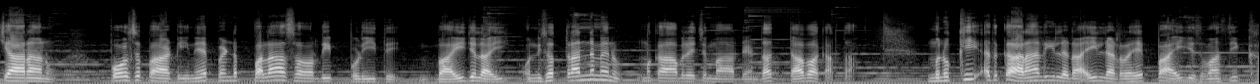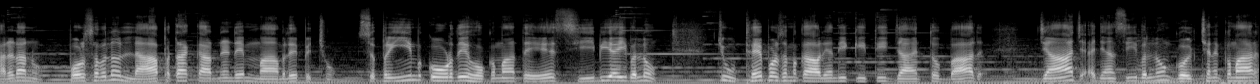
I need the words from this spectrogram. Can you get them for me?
ਚਾਰਾਂ ਨੂੰ ਪੁਲਿਸ ਪਾਰਟੀ ਨੇ ਪਿੰਡ ਪਲਾਸੌਰ ਦੀ ਪੁਲੀ ਤੇ 22 ਜੁਲਾਈ 1993 ਨੂੰ ਮੁਕਾਬਲੇ 'ਚ ਮਾਰ ਦੇਣ ਦਾ ਦਾਅਵਾ ਕਰਤਾ। ਮਨੁੱਖੀ ਅਧਿਕਾਰਾਂ ਲਈ ਲੜਾਈ ਲੜ ਰਹੇ ਭਾਈ ਜਸਵੰਤ ਸਿੰਘ ਖਰੜਾ ਨੂੰ ਪੁਲਿਸ ਵੱਲੋਂ ਲਾਪਤਾ ਕਰਨ ਦੇ ਮਾਮਲੇ ਪਿੱਛੋਂ ਸੁਪਰੀਮ ਕੋਰਟ ਦੇ ਹੁਕਮਾਂ ਤੇ ਸੀਬੀਆਈ ਵੱਲੋਂ ਝੂਠੇ ਪੁਲਿਸ ਮੁਕਾਬਲਿਆਂ ਦੀ ਕੀਤੀ ਜਾਂਚ ਤੋਂ ਬਾਅਦ ਜਾਂਚ ਏਜੰਸੀ ਵੱਲੋਂ ਗੁਲਸ਼ਨ ਕੁਮਾਰ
